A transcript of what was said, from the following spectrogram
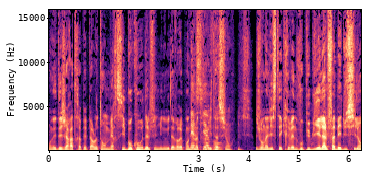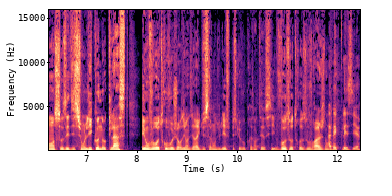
On est déjà rattrapé par le temps. Merci beaucoup Delphine Minoui d'avoir répondu à notre invitation. Journaliste et écrivaine, vous publiez L'alphabet du silence aux éditions L'Iconoclaste et on vous retrouve aujourd'hui en direct du Salon du Livre puisque vous présentez aussi vos autres ouvrages. avec plaisir.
